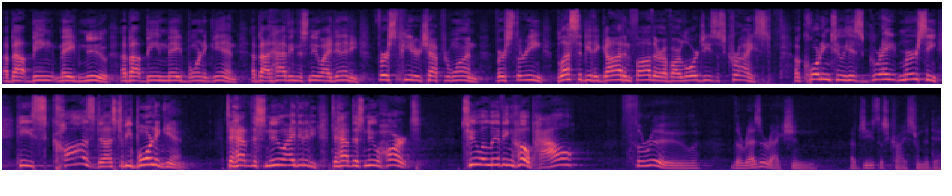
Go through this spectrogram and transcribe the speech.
about being made new, about being made born again, about having this new identity. 1 Peter chapter 1, verse 3, Blessed be the God and Father of our Lord Jesus Christ. According to his great mercy, he's caused us to be born again, to have this new identity, to have this new heart, to a living hope. How? Through the resurrection of Jesus Christ from the dead.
